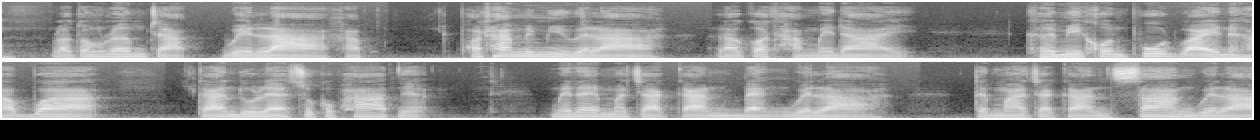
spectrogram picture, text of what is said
ำเราต้องเริ่มจากเวลาครับ เพราะถ้าไม่มีเวลาเราก็ทำไม่ได้ เคยมีคนพูดไว้นะครับว่า การดูแลสุขภาพเนี่ยไม่ได้มาจากการแบ่งเวลา แต่มาจากการสร้างเวลา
